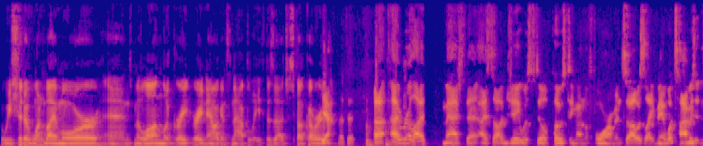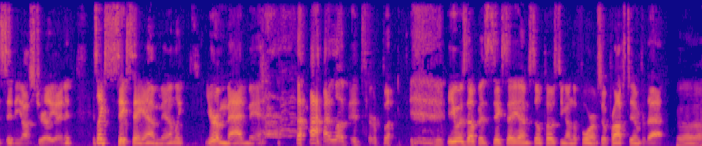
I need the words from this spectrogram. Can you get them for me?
We should have won by more, and Milan look great right now against Napoli. Does that just about cover it? Yeah, that's it. Uh, I realized match that I saw Jay was still posting on the forum, and so I was like, "Man, what time is it in Sydney, Australia?" And it, it's like six a.m. Man, I'm like, "You're a madman." I love Inter, but he was up at six a.m. still posting on the forum. So props to him for that. Uh,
